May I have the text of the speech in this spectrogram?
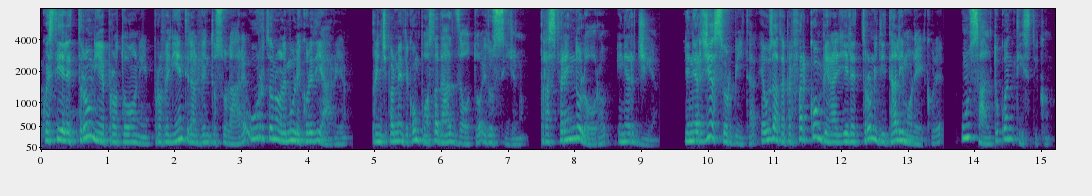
Questi elettroni e protoni provenienti dal vento solare urtano le molecole di aria, principalmente composta da azoto ed ossigeno, trasferendo loro energia. L'energia assorbita è usata per far compiere agli elettroni di tali molecole un salto quantistico.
